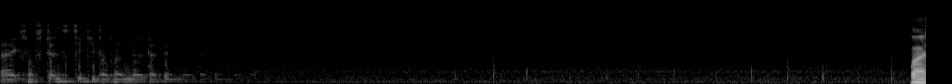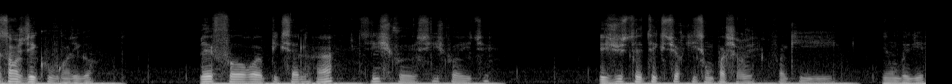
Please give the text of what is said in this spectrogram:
avec son stand stick, il est en train de taper. de taper- Pour l'instant, je découvre, hein, les gars. L'effort pixel, hein Si, je peux, si, je peux aller dessus. C'est juste les textures qui sont pas chargées, enfin qui, qui ont bugué.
